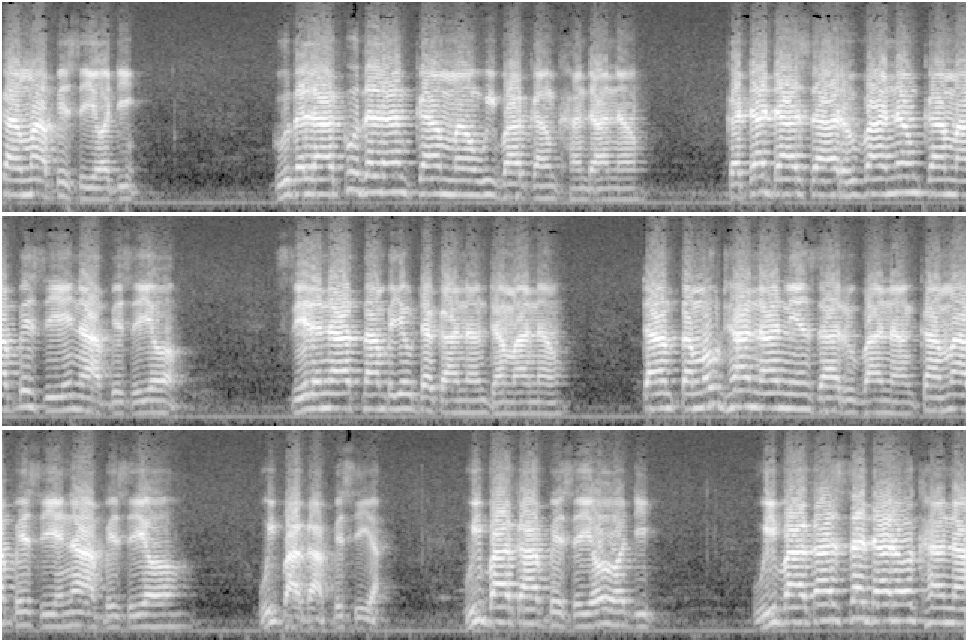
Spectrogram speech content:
ကာမပစ္စယောတိကုသလကုသလံကာမံဝိပါကံခန္ဓာနံကတတ္တသာရူပနံကာမပစ္စယေနပစ္စယောစေရနာတံပယုတ်တကနံဓမ္မနံတံသမုဋ္ဌာနာနိသာရူပနံကာမပစ္စယေနပစ္စယောဝိပါကပစ္စယ ဝိပါကပစ္စယောတိဝိပါကသတ္တရောခန္ဓာ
